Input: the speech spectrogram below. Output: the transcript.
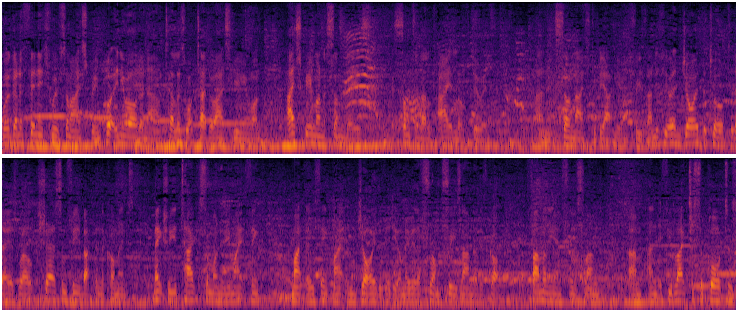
We're going to finish with some ice cream. Put in your order now. Tell us what type of ice cream you want. Ice cream on a Sunday is, is something that I love doing. And it's so nice to be out here in Friesland. If you enjoyed the tour today as well, share some feedback in the comments. Make sure you tag someone who you might think might who think might enjoy the video. Maybe they're from Friesland or they've got family in Friesland. Um, and if you'd like to support us,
